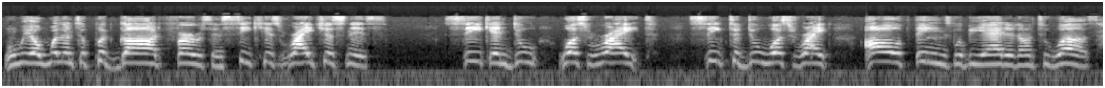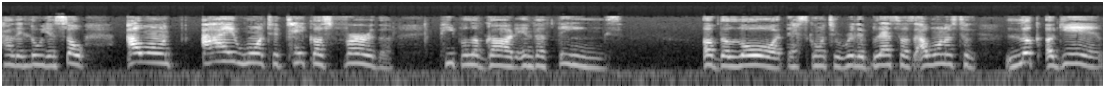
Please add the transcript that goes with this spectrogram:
when we are willing to put God first and seek His righteousness seek and do what's right, seek to do what's right, all things will be added unto us. Hallelujah. So I want I want to take us further, people of God, in the things of the Lord that's going to really bless us. I want us to look again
